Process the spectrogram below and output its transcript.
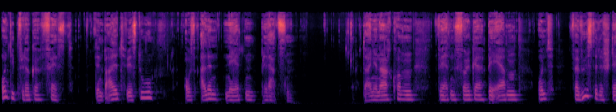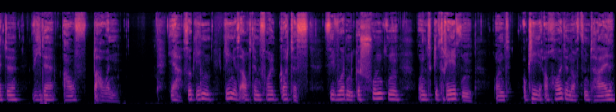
und die Pflöcke fest, denn bald wirst du aus allen Nähten platzen. Deine Nachkommen werden Völker beerben und verwüstete Städte wieder aufbauen. Ja, so ging, ging es auch dem Volk Gottes. Sie wurden geschunden und getreten und okay, auch heute noch zum Teil,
